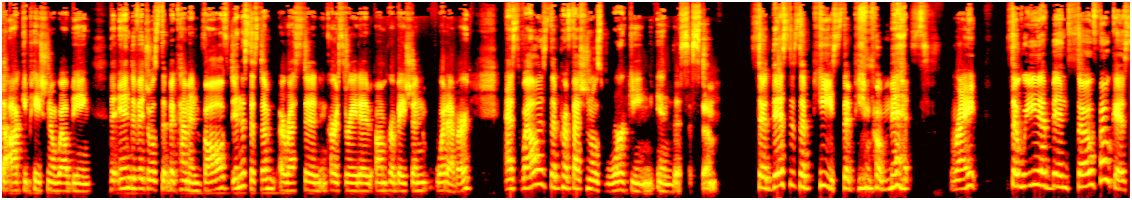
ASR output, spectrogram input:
the occupational well being, the individuals that become involved in the system, arrested, incarcerated, on probation, whatever, as well as the professionals working in the system. So this is a piece that people miss, right? So we have been so focused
